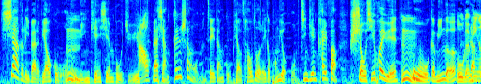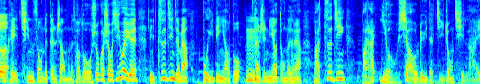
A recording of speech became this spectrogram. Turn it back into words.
下个礼拜的标股，我们明天先布局。嗯、好，那想跟上我们这档股票操作的一个朋友，我们今天开放首席会员，嗯，五个名额，五个名额可以轻松的跟上我们的操作。我说过，首席会员。你资金怎么样？不一定要多，嗯，但是你要懂得怎么样把资金。把它有效率的集中起来，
